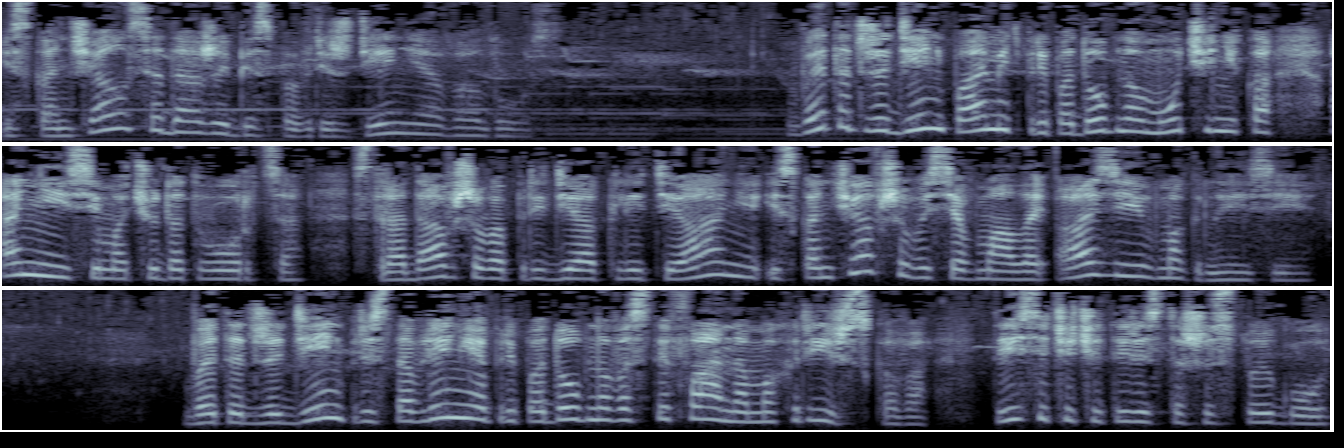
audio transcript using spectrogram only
и скончался даже без повреждения волос. В этот же день память преподобного мученика Анисима Чудотворца, страдавшего при Диоклетиане и скончавшегося в Малой Азии в Магнезии. В этот же день представление преподобного Стефана Махрижского, 1406 год,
